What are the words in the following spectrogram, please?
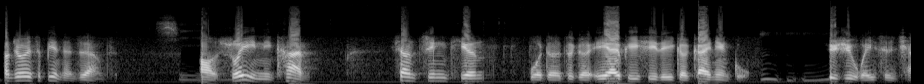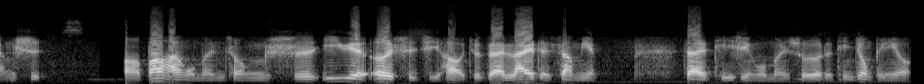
它就会是变成这样子，哦，所以你看，像今天我的这个 A I P C 的一个概念股，继续维持强势，哦，包含我们从十一月二十几号就在 Light 上面，在提醒我们所有的听众朋友，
